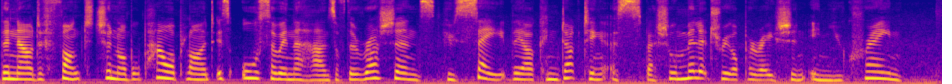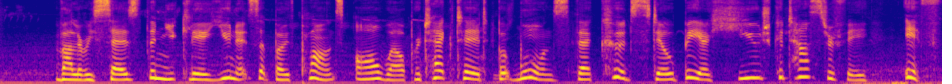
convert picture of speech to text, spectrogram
The now defunct Chernobyl power plant is also in the hands of the Russians, who say they are conducting a special military operation in Ukraine. Valery says the nuclear units at both plants are well protected, but warns there could still be a huge catastrophe if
